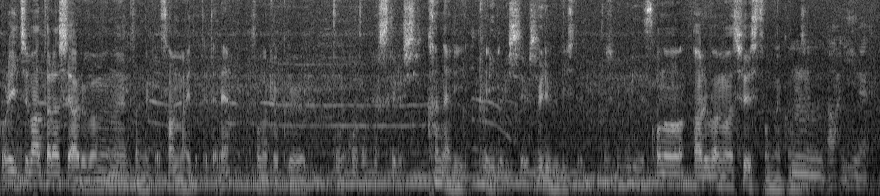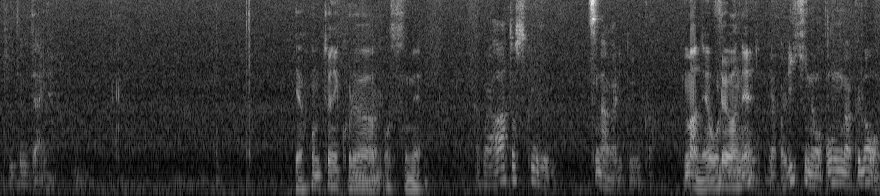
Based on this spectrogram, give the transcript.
これ一番新しいアルバムのやつなんだけど3枚出ててね。その曲どこどこしてるし。かなりブリブリしてるし。ブリブリしてる。ブリブリですこのアルバムは終始そんなう感じ、いん。あいいね。聞いてみたいね。や本当にこれはおすすめ、これアートスクールつながりというかまあね俺はね。やっぱ力の音楽の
